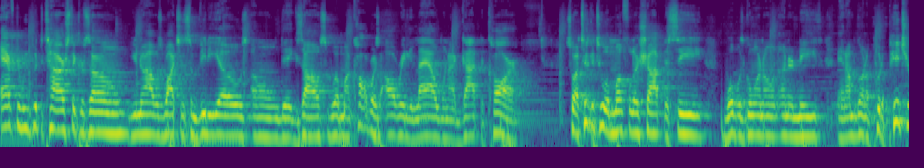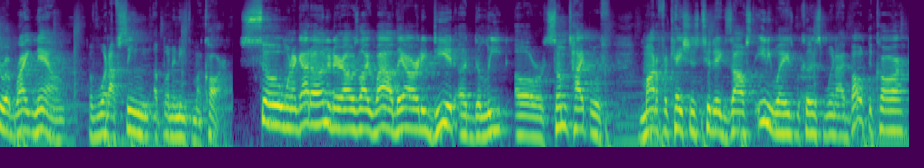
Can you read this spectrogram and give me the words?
after we put the tire stickers on, you know, I was watching some videos on the exhaust. Well, my car was already loud when I got the car. So I took it to a muffler shop to see what was going on underneath. And I'm gonna put a picture up right now of what I've seen up underneath my car. So when I got under there, I was like, wow, they already did a delete or some type of modifications to the exhaust anyways, because when I bought the car,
